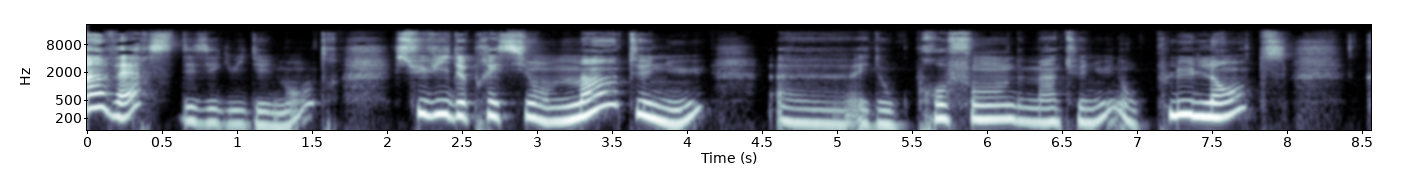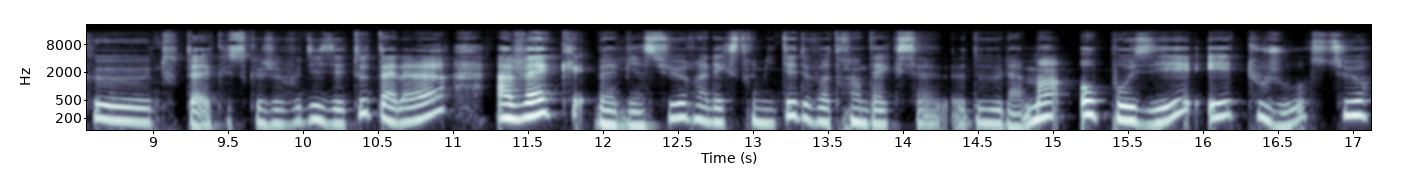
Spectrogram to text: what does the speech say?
inverse des aiguilles d'une montre, suivies de pressions maintenues, euh, et donc profonde, maintenue, donc plus lente que, tout ce que je vous disais tout à l'heure, avec ben, bien sûr l'extrémité de votre index de la main opposée et toujours sur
